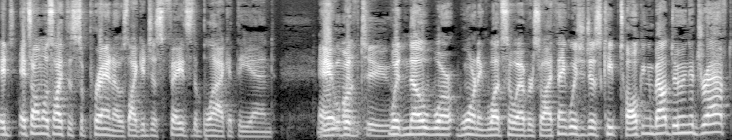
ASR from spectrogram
it's it's almost like The Sopranos. Like it just fades to black at the end. And want with, to- with no war- warning whatsoever. So I think we should just keep talking about doing a draft,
